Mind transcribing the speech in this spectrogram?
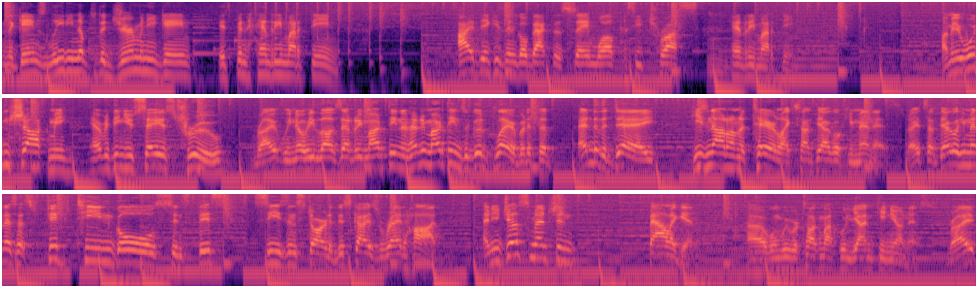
in the games leading up to the Germany game, it's been Henry Martin. I think he's going to go back to the same well because he trusts Henry Martin. I mean, it wouldn't shock me. Everything you say is true, right? We know he loves Henry Martin, and Henry Martin's a good player, but at the end of the day, he's not on a tear like Santiago Jimenez, right? Santiago Jimenez has 15 goals since this season started. This guy's red hot. And you just mentioned Balogun uh, when we were talking about Julian Quinones, right?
